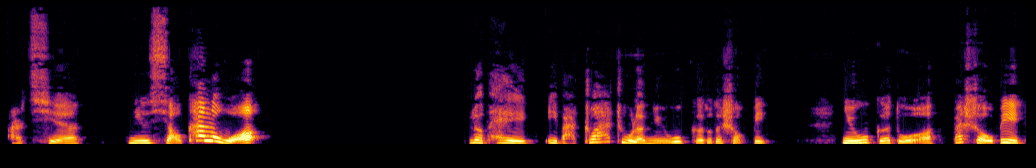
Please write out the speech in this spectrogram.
而且你小看了我。乐佩一把抓住了女巫格朵的手臂，女巫格朵把手臂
